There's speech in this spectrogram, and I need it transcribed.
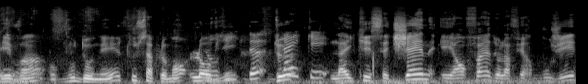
et va vous donner tout simplement l'envie L'envie de de liker. liker cette chaîne et enfin de la faire bouger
